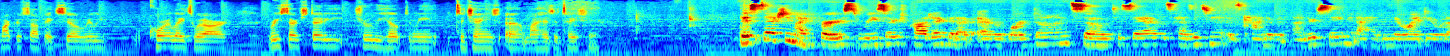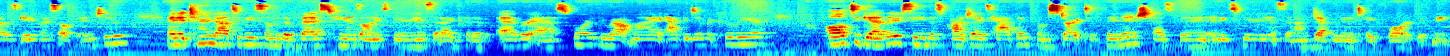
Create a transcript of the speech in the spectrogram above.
Microsoft Excel really correlates with our research study truly helped me to change uh, my hesitation. This is actually my first research project that I've ever worked on, so to say I was hesitant is kind of an understatement. I had no idea what I was getting myself into, and it turned out to be some of the best hands-on experience that I could have ever asked for throughout my academic career. Altogether, seeing this project happen from start to finish has been an experience that I'm definitely going to take forward with me.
